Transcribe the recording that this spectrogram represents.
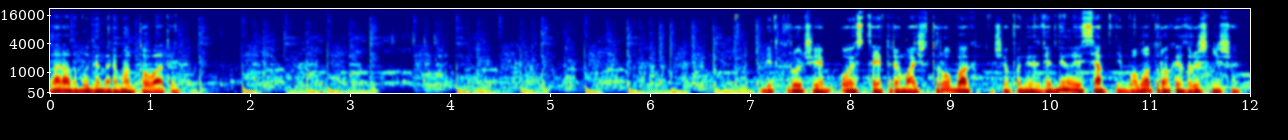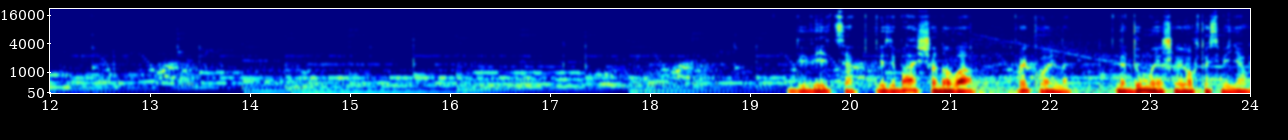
Зараз будемо ремонтувати. Відкручуємо ось цей тримач трубок, щоб вони звільнилися і було трохи зручніше. Дивіться, різьба що нова. Прикольно. Не думаю, що його хтось міняв.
